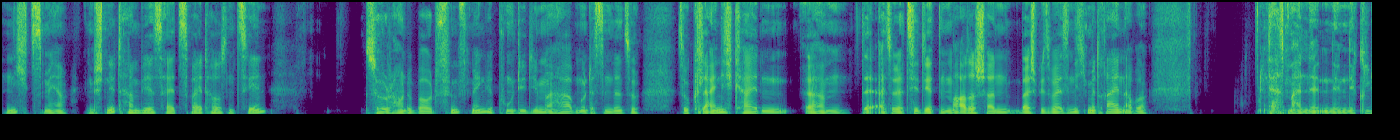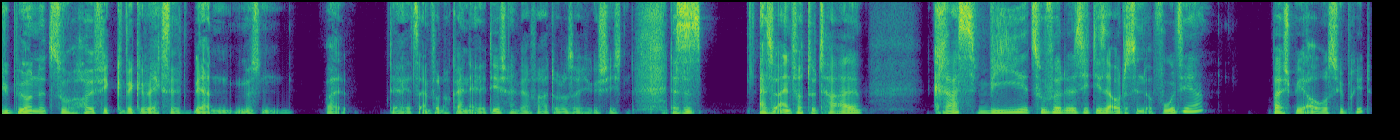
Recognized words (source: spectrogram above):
nichts mehr. Im Schnitt haben wir seit 2010 so roundabout fünf Mängelpunkte, die wir haben. Und das sind dann so, so Kleinigkeiten, ähm, da, also da zählt jetzt ein Marderschaden beispielsweise nicht mit rein, aber da ist mal eine, eine, Glühbirne zu häufig gewechselt werden müssen, weil der jetzt einfach noch keinen LED-Scheinwerfer hat oder solche Geschichten. Das ist also einfach total krass, wie zuverlässig diese Autos sind, obwohl sie ja, Beispiel Aurus Hybrid,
